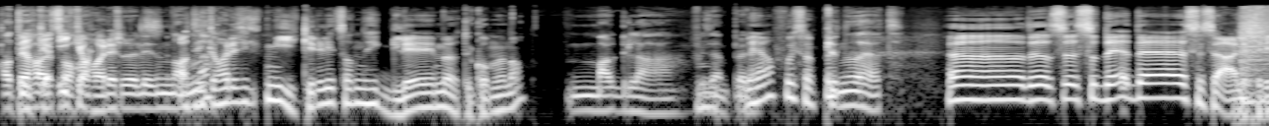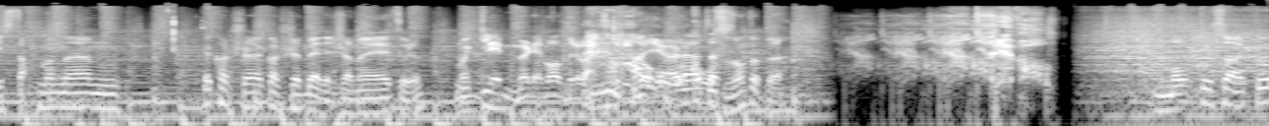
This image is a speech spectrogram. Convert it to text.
At de ikke, ikke har hardt et, liksom, at de ikke har et litt mykere, litt sånn hyggelig, imøtekommende navn. Magla, for eksempel. Ja, for eksempel. Kunne det het. Uh, det, så så det, det syns jeg er litt trist, da. Men eh, det kanskje, kanskje bedrer seg med historien. Man glemmer det med andre verdenskrig Ja, og gjør det, vet du. holocaust og sånt, Motorpsycho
